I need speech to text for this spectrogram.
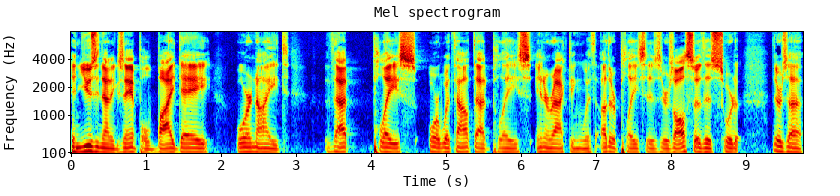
and using that example by day or night, that place or without that place, interacting with other places. There's also this sort of there's a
